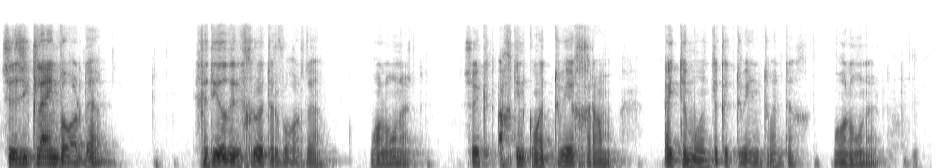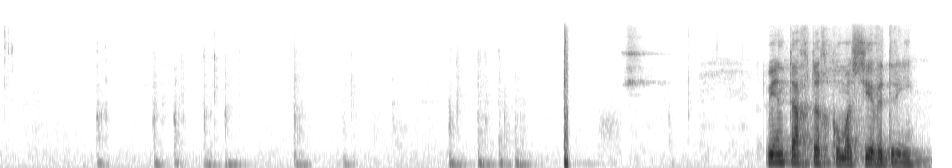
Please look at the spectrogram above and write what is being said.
So dis die klein waarde gedeel deur die groter waarde maal 100. So ek het 18,2 gram uit 'n moontlike 22 maal 100. Tweeëntachtig komma sewe drie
